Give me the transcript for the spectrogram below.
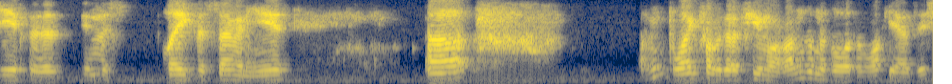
Year for in this league for so many years. Uh, I think Blake probably got a few more runs on the board than Lockie has this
